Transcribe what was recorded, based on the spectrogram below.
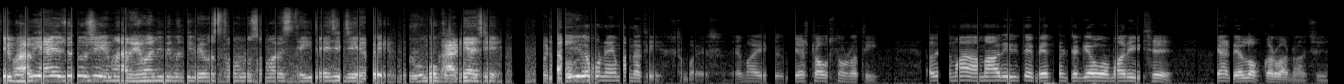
જે ભાવિ આયોજનો છે એમાં રહેવાની બધી વ્યવસ્થાઓનો સમાવેશ થઈ જાય છે જે હવે રૂમો કાઢ્યા છે. એ લોકોને એમાં નથી સમાવેશ એમાં ગેસ્ટ હાઉસનો નથી. હવે એમાં અમારી રીતે બે ત્રણ જગ્યાઓ અમારી છે ત્યાં ડેવલપ કરવાના છે.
